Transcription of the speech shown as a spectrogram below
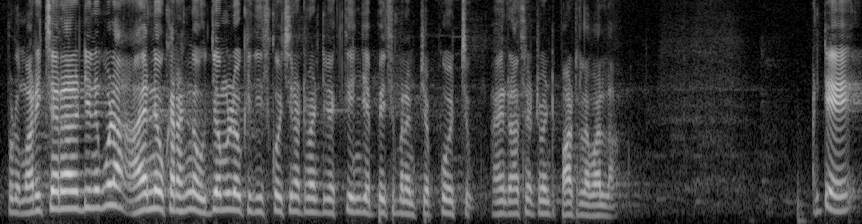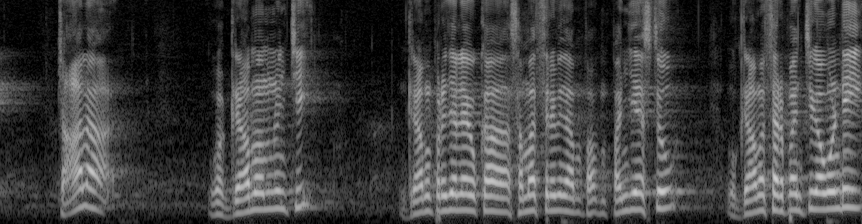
ఇప్పుడు మరిచరారెడ్డిని కూడా ఆయన్ని ఒక రకంగా ఉద్యమంలోకి తీసుకొచ్చినటువంటి వ్యక్తి అని చెప్పేసి మనం చెప్పుకోవచ్చు. ఆయన రాసినటువంటి పాటల వల్ల. అంటే చాలా ఒక గ్రామం నుంచి గ్రామ ప్రజల యొక్క సమస్యల మీద పనిచేస్తూ ఒక గ్రామ సర్పంచ్గా ఉండి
